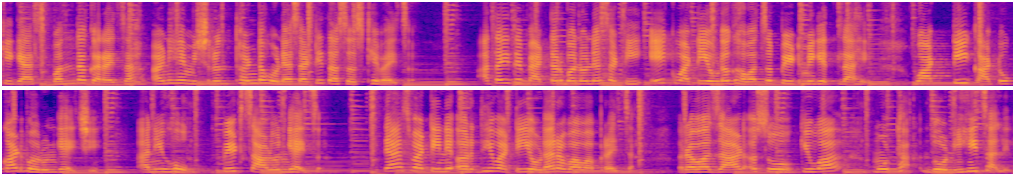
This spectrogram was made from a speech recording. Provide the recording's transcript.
की गॅस बंद करायचा आणि हे मिश्रण थंड होण्यासाठी तसंच ठेवायचं. आता इथे बॅटर बनवण्यासाठी एक वाटी एवढं गव्हाचं पीठ मी घेतलं आहे. वाटी काटोकाट भरून घ्यायची. आणि हो पीठ चाळून घ्यायचं. त्याच वाटीने अर्धी वाटी एवढा रवा वापरायचा. रवा जाड असो किंवा मोठा दोन्हीही चालेल.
